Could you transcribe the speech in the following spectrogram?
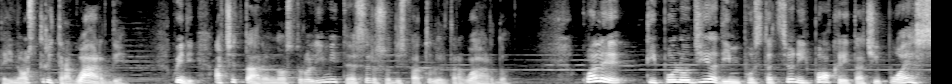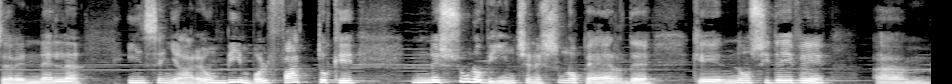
dei nostri traguardi. Quindi accettare il nostro limite e essere soddisfatto del traguardo. Quale tipologia di impostazione ipocrita ci può essere nel insegnare a un bimbo il fatto che nessuno vince, nessuno perde, che non si deve um,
